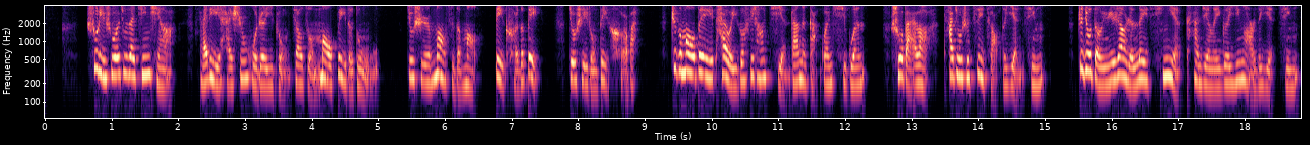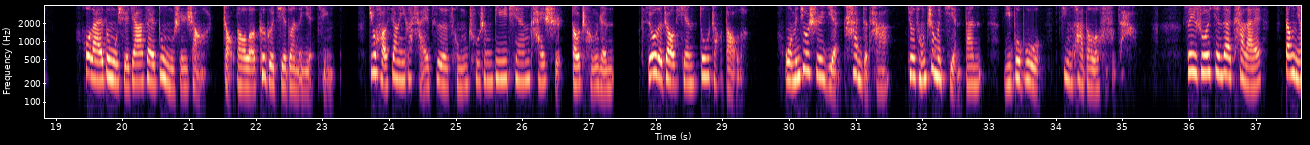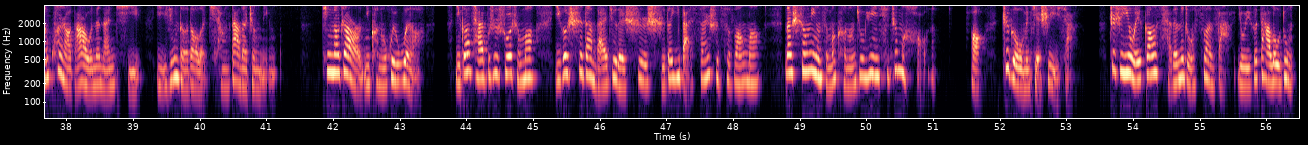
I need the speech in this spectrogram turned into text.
书里说，就在今天啊，海里还生活着一种叫做帽贝的动物，就是帽子的帽，贝壳的贝，就是一种贝壳吧。这个帽贝它有一个非常简单的感官器官，说白了，它就是最早的眼睛。这就等于让人类亲眼看见了一个婴儿的眼睛。后来，动物学家在动物身上啊找到了各个阶段的眼睛，就好像一个孩子从出生第一天开始到成人，所有的照片都找到了。我们就是眼看着他，就从这么简单一步步进化到了复杂。所以说，现在看来，当年困扰达尔文的难题已经得到了强大的证明。听到这儿，你可能会问啊？你刚才不是说什么一个视蛋白就得是十的一百三十次方吗？那生命怎么可能就运气这么好呢？好，这个我们解释一下，这是因为刚才的那种算法有一个大漏洞，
